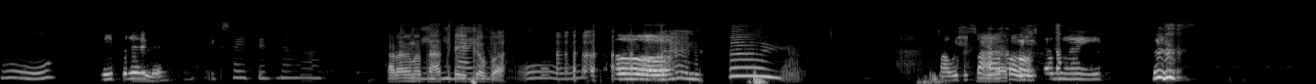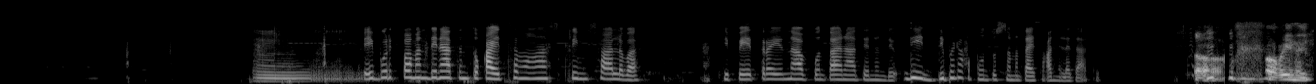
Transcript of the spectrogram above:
Oo. May trail eh. Excited na. Parang natatay ka ba? Oo. Oo. Pawis pa, pawis kamay. Mm, Favorite pa man din natin to kahit sa mga screams sa labas. Si Petra yung napunta natin nun. Di, di ba nakapuntos naman tayo sa kanila dati? Oo. Okay na yun.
